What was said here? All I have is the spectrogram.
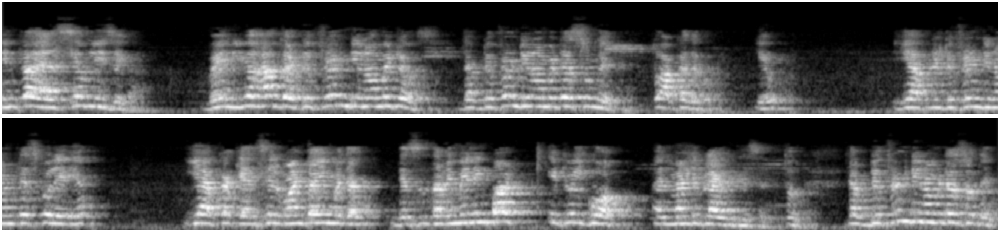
इनका एल्सियम लीजिएगा। When you have the different denominators जब डिफरेंट डिनोमीटर्स होंगे तो आपका देखो, ये ये आपने डिफरेंट डिनोमीटर्स को ले लिया, ये आपका कैंसिल वन टाइम हो जाएगा this is the remaining part it will go up and multiply with this तो जब डिफरेंट डिनोमीटर्स होते हैं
